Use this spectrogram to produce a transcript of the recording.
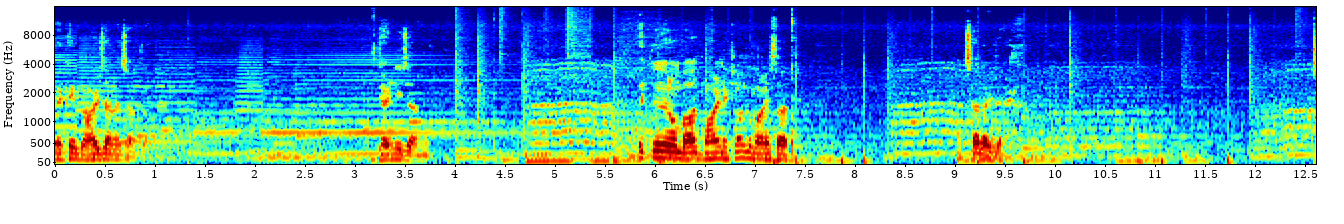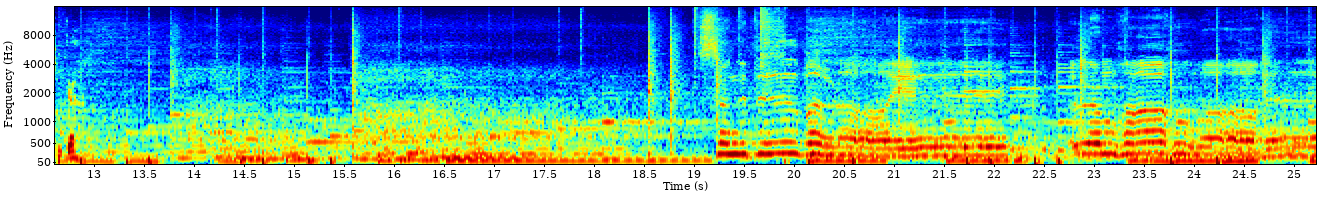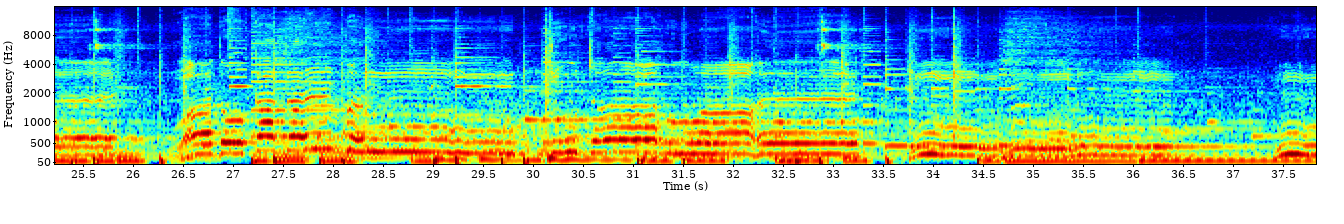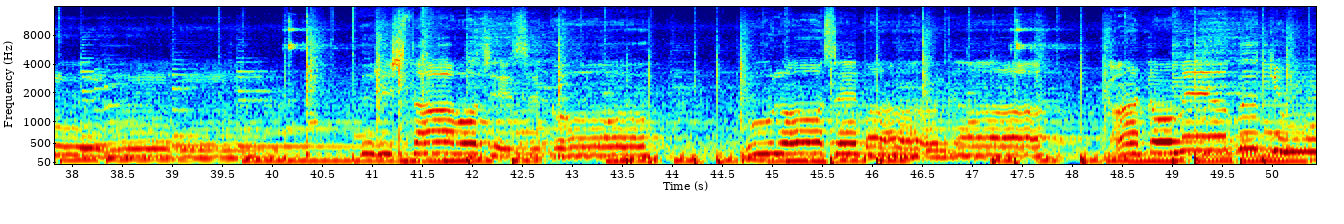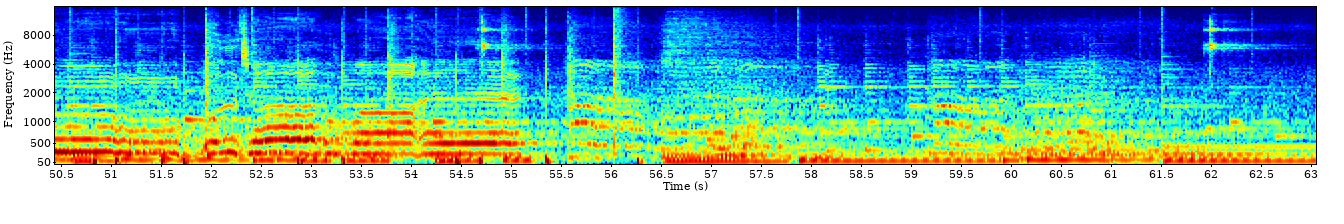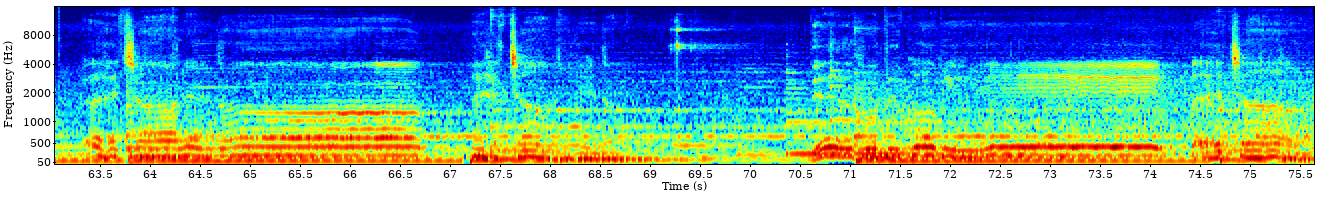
मैं कहीं बाहर जाना चाहता हूँ। घर नहीं जाना। इतने दिनों बाद बाहर निकला हूँ तुम्हारे साथ। अच्छा लग रहा है। ठीक है? संग दिल बड़ा रिश्ता वो जिसको फूलों से बांधा। कांटों में अब क्यों उलझा हुआ है? पहचानना पहचानना। दिल आहा।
